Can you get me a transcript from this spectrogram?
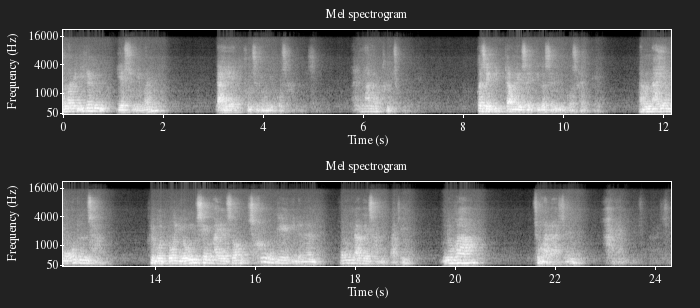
정말 이런 예수님을 나의 구주로 믿고 사는 것이 얼마나 큰 축복이에요. 그래서 이 땅에서 이것을 믿고 살 때 바로 나의 모든 삶 그리고 또 영생하여서 천국에 이르는 복락의 삶까지 누가 주관하시는 하나님이 주관하시는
